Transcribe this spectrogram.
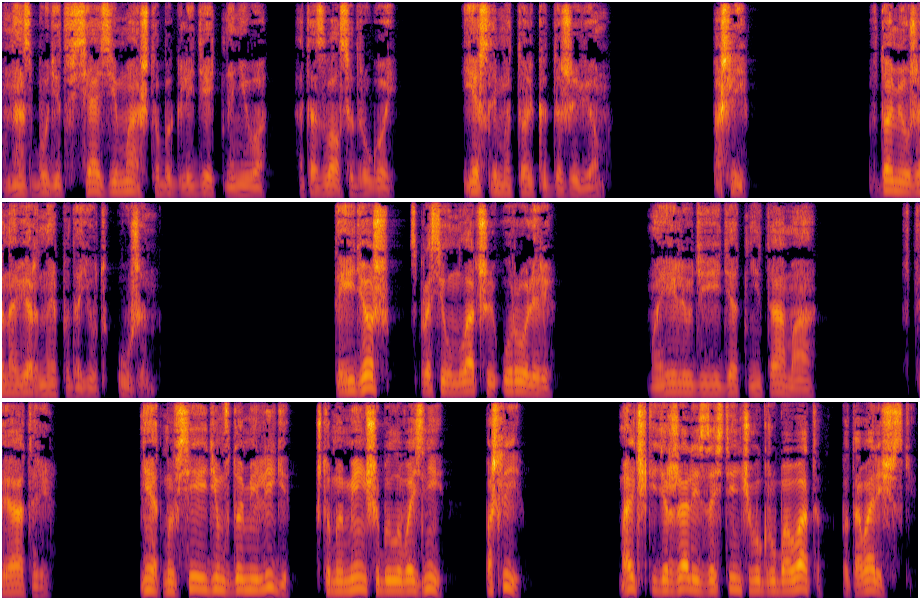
«У нас будет вся зима, чтобы глядеть на него», — отозвался другой. «Если мы только доживем. Пошли. В доме уже, наверное, подают ужин». «Ты идешь?» — спросил младший у роллери. «Мои люди едят не там, а в театре. Нет, мы все едим в доме Лиги, чтобы меньше было возни. Пошли». Мальчики держались застенчиво грубовато, по-товарищески,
